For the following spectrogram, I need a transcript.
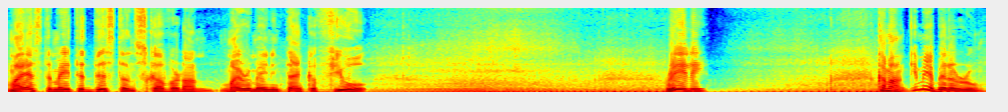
my estimated distance covered on my remaining tank of fuel. Really? Come on, give me a bit of room.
